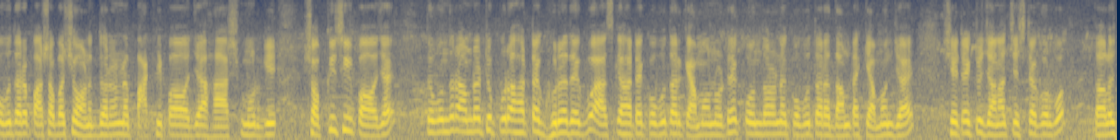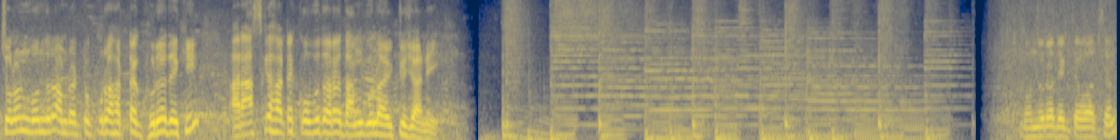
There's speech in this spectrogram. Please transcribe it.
কবুতরের পাশাপাশি অনেক ধরনের পাখি পাওয়া যায়, হাঁস, মুরগি সব কিছুই পাওয়া যায়। তো বন্ধুরা, আমরা একটু পুরো হাটটা ঘুরে দেখব, আজকে হাটে কবুতর কেমন ওঠে, কোন ধরনের কবুতরের দামটা কেমন যায়, সেটা একটু জানার চেষ্টা করব। তাহলে চলুন বন্ধুরা, আমরা একটু পুরো হাটটা ঘুরে দেখি, আর আজকে হাটে কবুতরের দামগুলো একটু জানি। বন্ধুরা দেখতে পাচ্ছেন,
